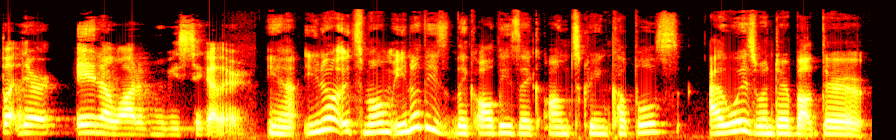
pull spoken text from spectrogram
But they're in a lot of movies together. Yeah, you know, it's mom. You know these like all these like on-screen couples. I always wonder about their.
